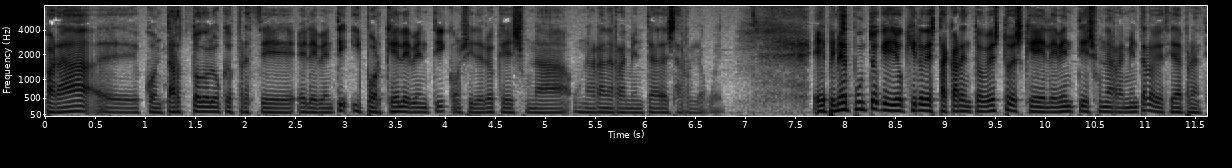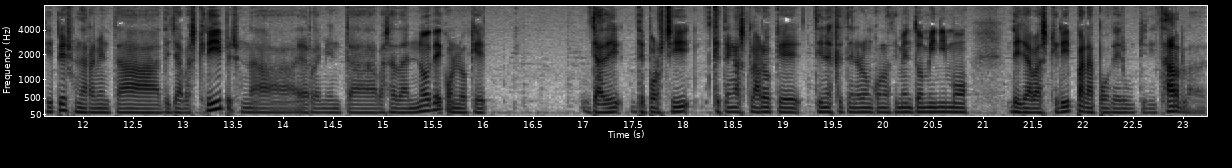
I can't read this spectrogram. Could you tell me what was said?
para eh, contar todo lo que ofrece el Eventi y por qué el Eventi considero que es una, gran herramienta de desarrollo web. El primer punto que yo quiero destacar en todo esto es que el Eventi es una herramienta, lo decía al principio, es una herramienta de JavaScript, es una herramienta basada en Node, con lo que ya de, por sí que tengas claro que tienes que tener un conocimiento mínimo de JavaScript para poder utilizarla.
